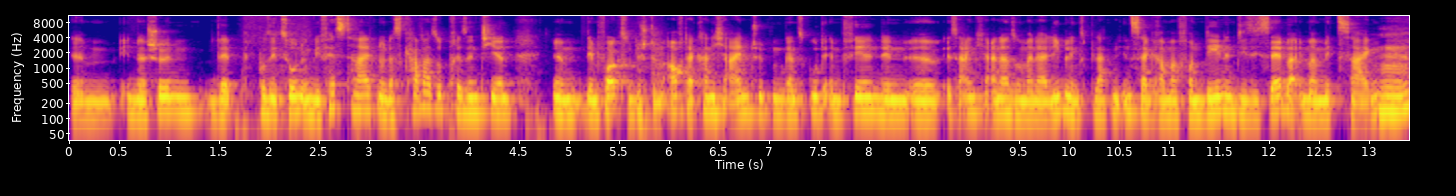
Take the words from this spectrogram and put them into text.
ähm, in einer schönen Position irgendwie festhalten und das Cover so präsentieren. Ähm, dem folgst du bestimmt auch. Da kann ich einen Typen ganz gut empfehlen. Den äh, ist eigentlich einer so meiner Lieblingsplatten, Instagrammer von denen, die sich selber immer mitzeigen. Mhm.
